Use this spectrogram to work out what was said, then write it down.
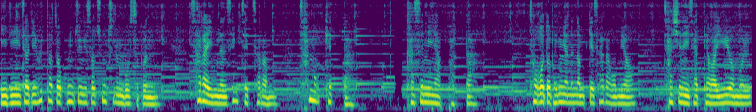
이리저리 흩어져 공중에서 춤추는 모습은 살아있는 생체처럼 참혹했다. 가슴이 아팠다. 적어도 백년은 넘게 살아오며 자신의 자태와 위험을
